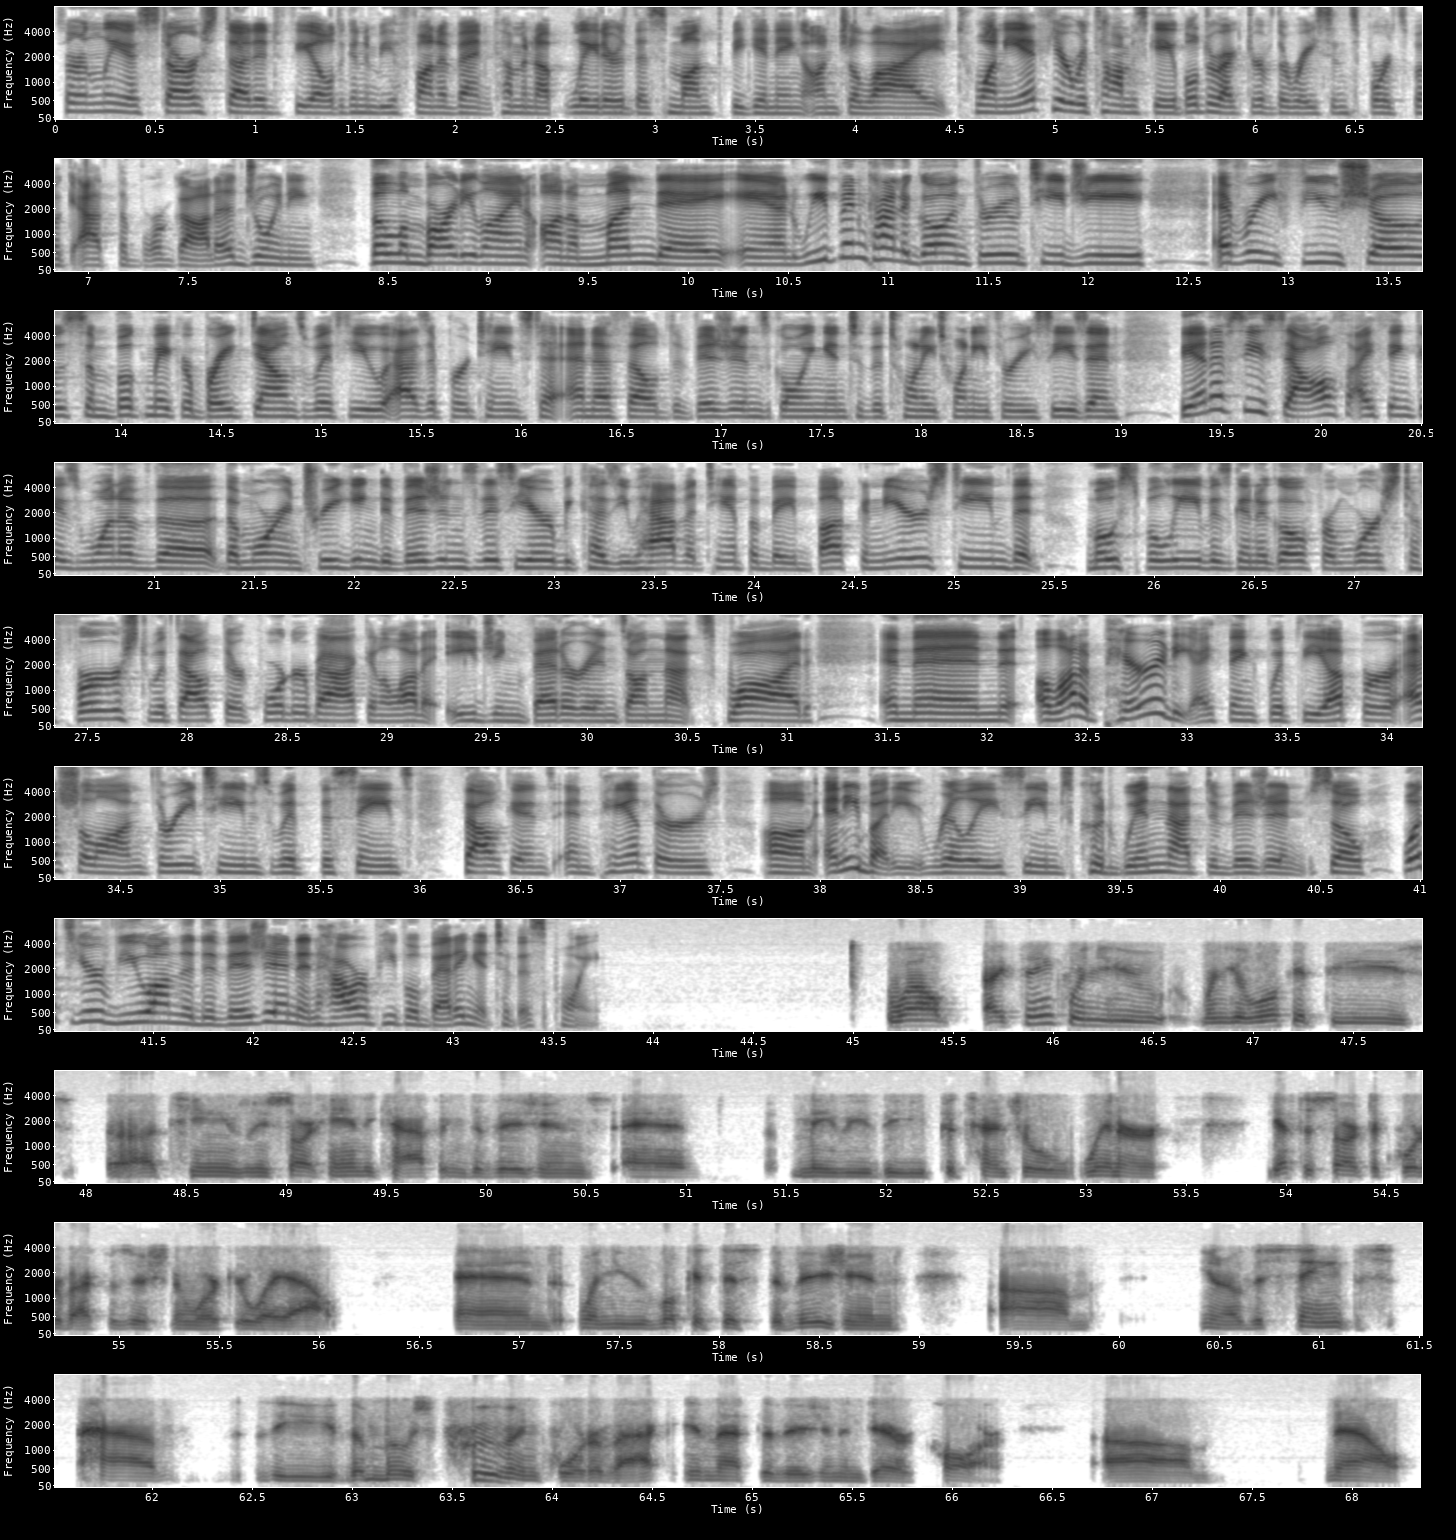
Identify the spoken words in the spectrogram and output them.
Certainly a star studded field. Going to be a fun event coming up later this month, beginning on July 20th. Here with Thomas Gable, director of the Race and Sportsbook at the Borgata, joining the Lombardi line on a Monday. And we've been kind of going through TG every few shows, some bookmaker breakdowns with you as it pertains to NFL divisions going into the 2023 season. The NFC South, I think, is one of the, the more intriguing divisions this year because you have a Tampa Bay Buccaneers team that most believe is going to go from worst to first without their quarterback and a lot of aging veterans veterans on that squad. And then a lot of parity, I think, with the upper echelon three teams with the Saints, Falcons, and Panthers. Um, anybody really seems could win that division. So, what's your view on the division, and how are people betting it to this point? Well, I think when you when you look at these uh, teams, when you start handicapping divisions and maybe the potential winner, you have to start the quarterback position and work your way out. And when you look at this division, um, you know, the Saints have the the most proven quarterback in that division in Derek Carr. Um, now,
